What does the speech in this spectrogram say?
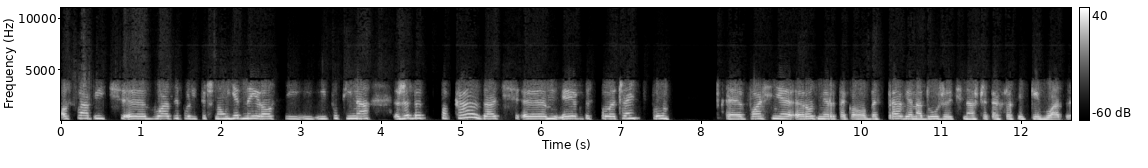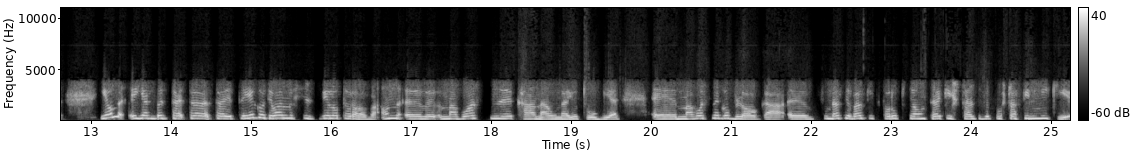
osłabić władzę polityczną jednej Rosji i, i Putina, żeby pokazać jakby społeczeństwu, E, właśnie rozmiar tego bezprawia, nadużyć na szczytach rosyjskiej władzy. I on jakby, ta, ta, ta, ta jego działalność jest wielotorowa. On e, ma własny kanał na YouTubie, e, ma własnego bloga. Fundacja Walki z Korupcją co jakiś czas wypuszcza filmiki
